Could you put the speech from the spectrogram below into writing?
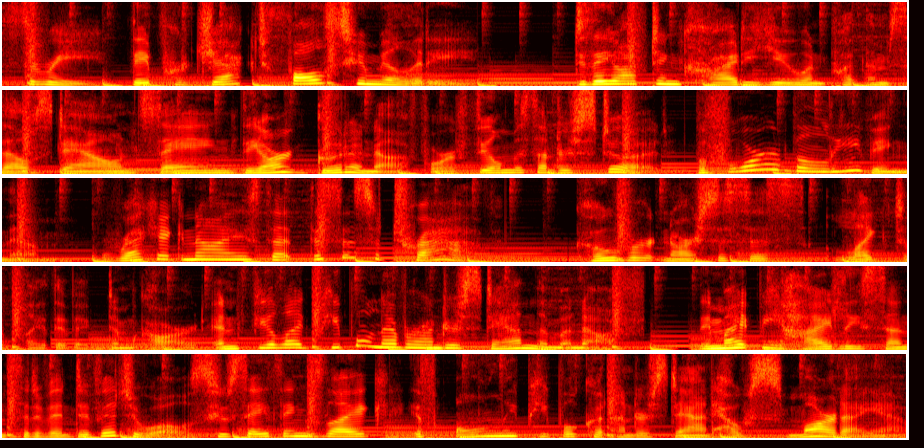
3. They project false humility. Do they often cry to you and put themselves down, saying they aren't good enough or feel misunderstood? Before believing them, recognize that this is a trap. Covert narcissists like to play the victim card and feel like people never understand them enough. They might be highly sensitive individuals who say things like, if only people could understand how smart I am,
